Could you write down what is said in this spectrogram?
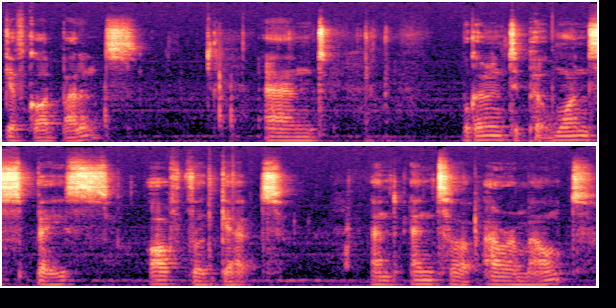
gift card balance. And we're going to put one space after get and enter our amount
